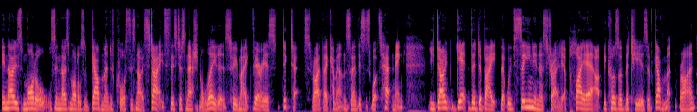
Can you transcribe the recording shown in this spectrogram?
In those models, in those models of government, of course, there's no states, there's just national leaders who make various dictates, right? They come out and say, this is what's happening you don't get the debate that we've seen in Australia play out because of the tiers of government, right?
